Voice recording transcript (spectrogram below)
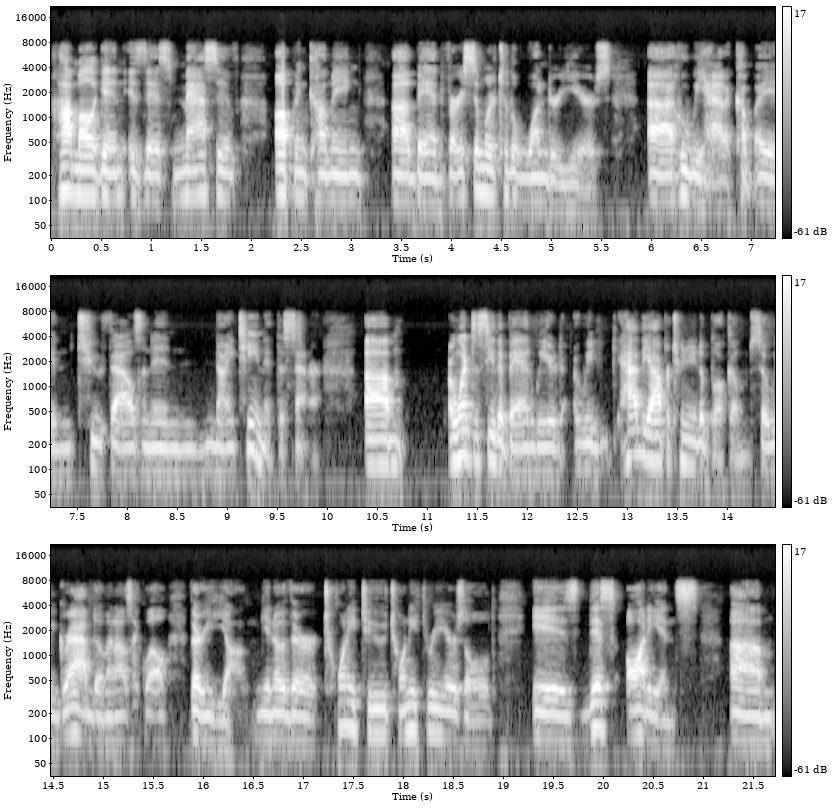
Hot Mulligan is this massive up and coming uh, band, very similar to the Wonder Years uh, who we had a couple in 2019 at the center. Um, I went to see the band. We we had the opportunity to book them, so we grabbed them, and I was like, well, they're young. You know, they're 22, 23 years old. Is this audience um,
